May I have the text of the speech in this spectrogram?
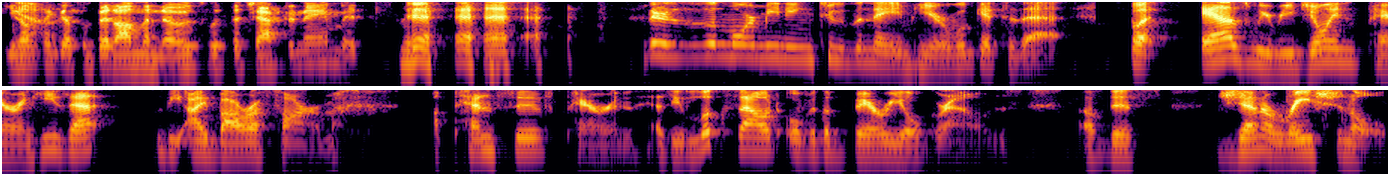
You don't think that's a bit on the nose with the chapter name? It's. There's some more meaning to the name here. We'll get to that. But as we rejoin Perrin, he's at the Aybara farm, a pensive Perrin as he looks out over the burial grounds of this generational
